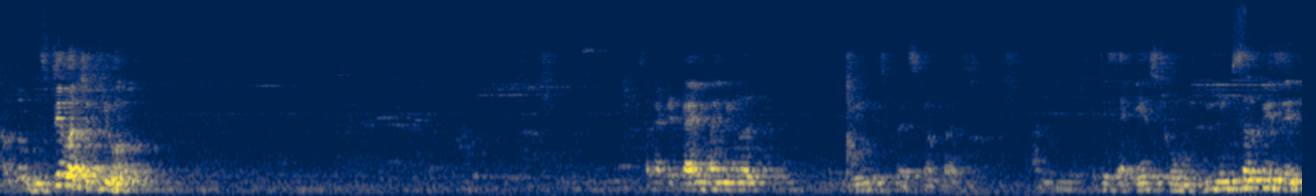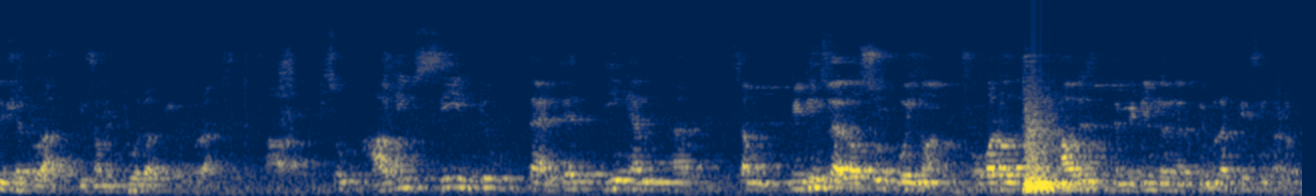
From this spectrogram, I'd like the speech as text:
আমি তো বুঝতে পারছি কি হতো at a time when you were doing this press conference, it is against whom he himself is in Tripura, he's on a tour of Tripura. Uh, so how do you see into the entire thing and uh, some meetings were also going on. Overall, how is the meeting, uh, people are facing a lot of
